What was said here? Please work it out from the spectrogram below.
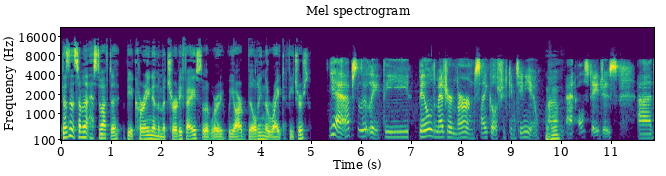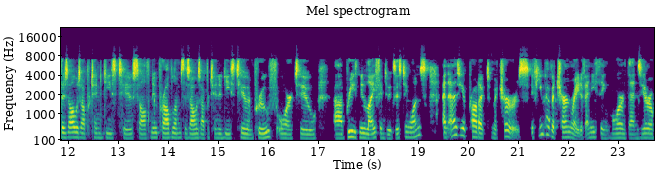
Doesn't some of that still have to be occurring in the maturity phase so that we're, we are building the right features? Yeah, absolutely. The build, measure, learn cycle should continue mm-hmm. um, at all stages. Uh, there's always opportunities to solve new problems. There's always opportunities to improve or to uh, breathe new life into existing ones. And as your product matures, if you have a churn rate of anything more than 0%,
